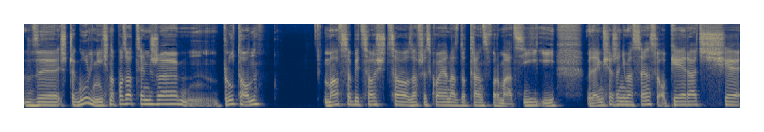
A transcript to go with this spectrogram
wyszczególnić. No poza tym, że Pluton ma w sobie coś, co zawsze skłania nas do transformacji i wydaje mi się, że nie ma sensu opierać się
